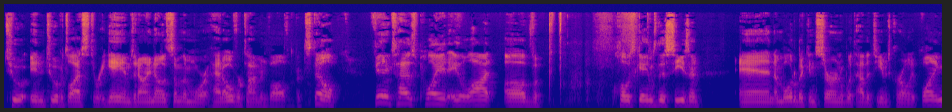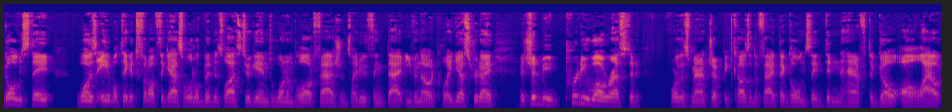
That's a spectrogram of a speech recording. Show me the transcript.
two in two of its last three games. And I know some of them were had overtime involved, but still, Phoenix has played a lot of close games this season and I'm a little bit concerned with how the team's currently playing. Golden State was able to take its foot off the gas a little bit in its last two games, one in blowout fashion. So I do think that even though it played yesterday, it should be pretty well rested for this matchup because of the fact that Golden State didn't have to go all out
